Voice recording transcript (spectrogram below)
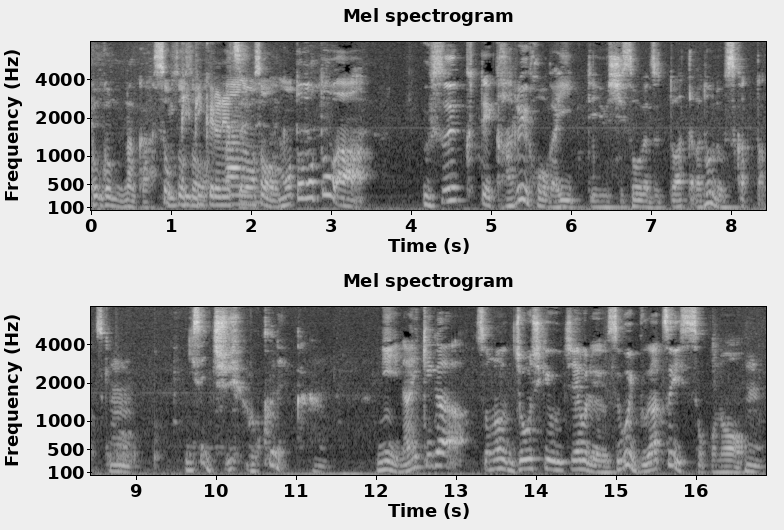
ゴ ゴムなんか、そうそうそう。ピンク色のやつ？そう、もともとは、薄くて軽い方がいいっていう思想がずっとあったから、どんどん薄かったんですけど、うん。2016年かなに、ナイキがその常識を打ち破る、すごい分厚い底の、うん。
